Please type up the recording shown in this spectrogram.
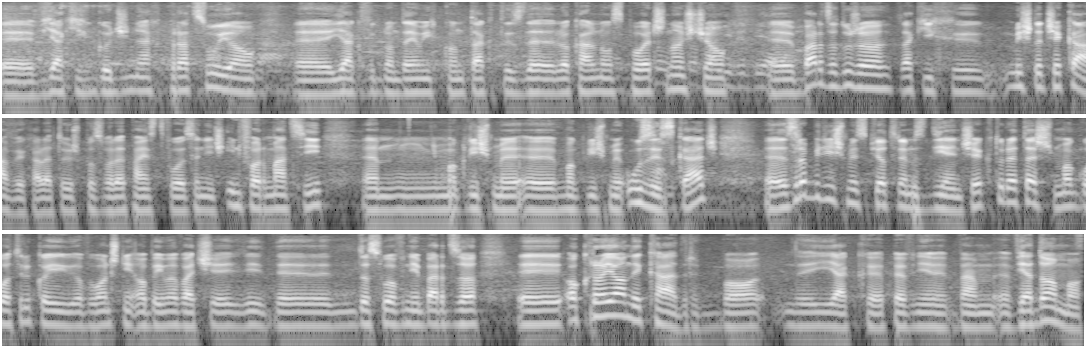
w jakich godzinach pracują, jak wyglądają ich kontakty z lokalną społecznością. Bardzo dużo takich, myślę, ciekawych, ale to już pozwolę Państwu ocenić informacji, mogliśmy, mogliśmy uzyskać. Zrobiliśmy z Piotrem zdjęcie, które też mogło tylko i wyłącznie obejmować dosłownie bardzo okrojony kadr, bo e, jak pewnie Wam wiadomo,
